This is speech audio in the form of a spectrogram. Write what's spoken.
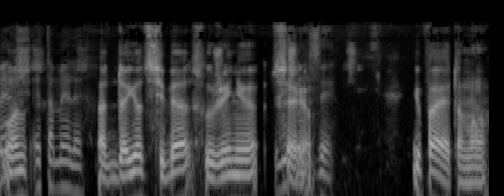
он отдает себя служению царю. И поэтому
